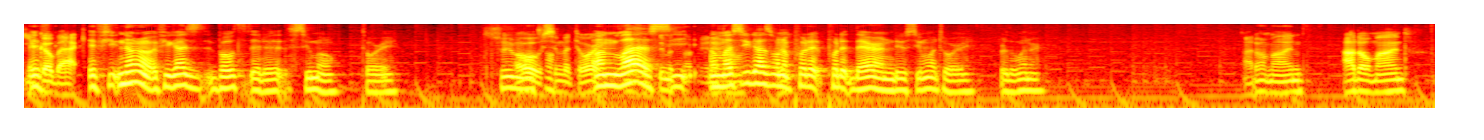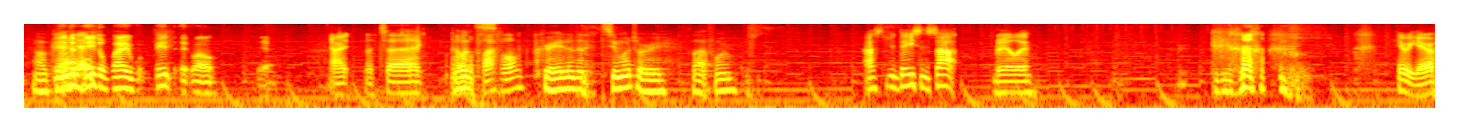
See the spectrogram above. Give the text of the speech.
You If- go back. If you no no, if you guys both did it, sumo Tori. Sumo Oh, top- Sumatori. Unless Sumo y- Tori, no. unless you guys want to put it put it there and do sumo Tori for the winner. I don't mind. I don't mind. Okay. Either, either way, either, well, yeah. Alright, let's uh, build Let's- the platform. Created a sumo Tori platform. Has to be decent stat, really. Here we go.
